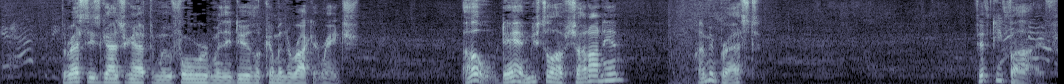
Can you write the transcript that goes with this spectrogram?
It has to be. The rest of these guys are going to have to move forward. When they do, they'll come into rocket range. Oh, damn, you still have shot on him? I'm impressed. 55.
